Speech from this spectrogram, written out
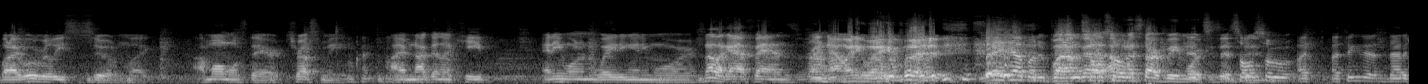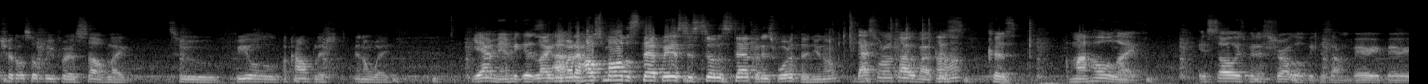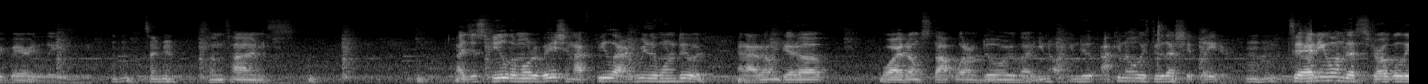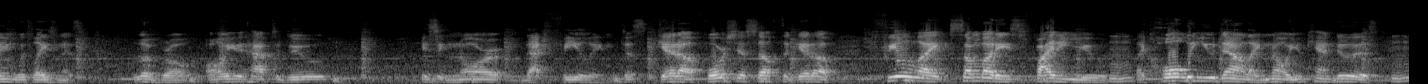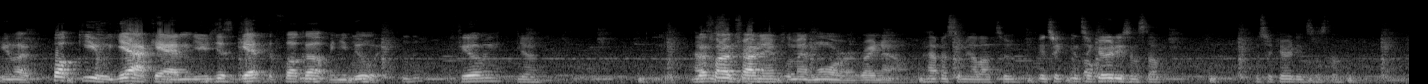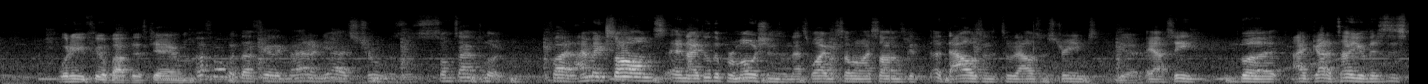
but I will release soon. Like I'm almost there. Trust me. Okay, okay. I'm not gonna keep anyone waiting anymore. It's not like I have fans right Uh-huh. now anyway, but Yeah, yeah, but- but I'm gonna also- I'm gonna start being more it's, consistent. it's also I, I think that, that it should also be for yourself like to feel accomplished in a way yeah, man, because like no I'm- matter how small the step is it's still a step and it's worth it you know That's what I'm talking about. Cause, Uh-huh. 'cause my whole life, it's always been a struggle because I'm very, very, very lazy. hmm same here Sometimes I just feel the motivation. I feel I really want to do it, and I don't get up, or I don't stop what I'm doing. Like you know, I can do. I can always do that shit later. hmm To anyone that's struggling with laziness, look, bro. All you have to do is ignore that feeling. Just get up. Force yourself to get up. Feel like somebody's fighting you, Mhm. like holding you down. Like, no, you can't do this. Mhm. You're like, fuck you. Yeah, I can. You just get the fuck up and you do it. hmm You feel me? yeah That's what I'm trying to implement more right now. it happens to me a lot too Inse- insecurities and stuff insecurities and stuff What do you feel about this, Jam? I fuck with that feeling, man, and yeah, it's true. it's- sometimes, look, fine, I make songs and I do the promotions, and that's why some of my songs get a thousand to two thousand streams. Yeah. Yeah, see, but I gotta tell you, there's this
